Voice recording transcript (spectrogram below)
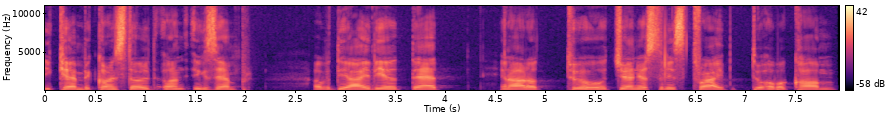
it can be considered an example of the idea that in order to genuinely strive to overcome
